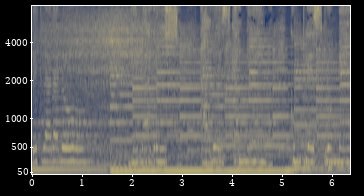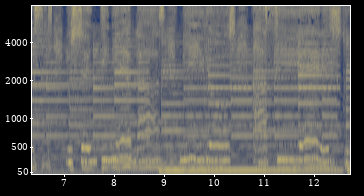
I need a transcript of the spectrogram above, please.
Decláralo. Milagroso, abres camino, cumples promesas, luz en tinieblas. Mi Dios, así eres tú.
